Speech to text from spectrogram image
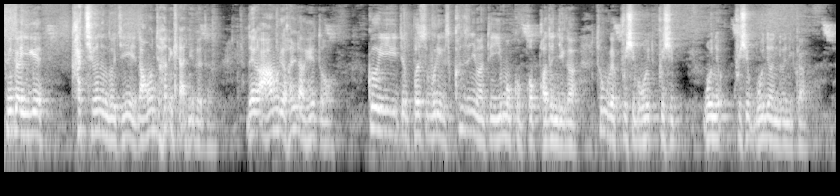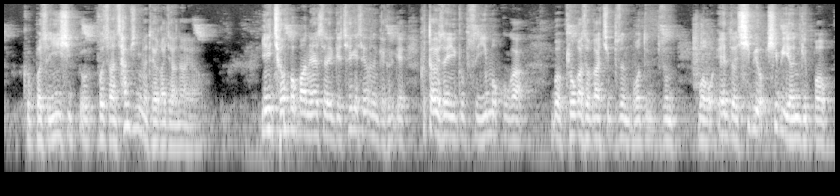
그러니까 이게 같이 하는 거지 나 혼자 하는 게 아니거든. 내가 아무리 하려고 해도 그 이제 벌써 우리 큰 스님한테 이목구 법 받은 지가 1995 95년 95년도니까 그 벌써 20 벌써 한 30년 돼 가잖아요. 이 전법안에서 이렇게 책에 세우는 게 그렇게 그따위서 이거 무슨 이목구가 뭐 교과서 같이 무슨 뭐든 무슨 뭐 예를 들어 12, 12 연기법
